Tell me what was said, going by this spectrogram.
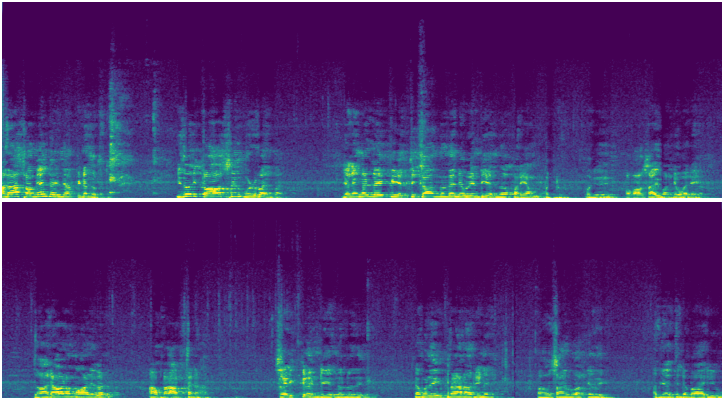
അത് ആ സമയം കഴിഞ്ഞാൽ പിന്നെ നിർത്തും. ഇതൊരു ക്ലാസ് മുഴുവൻ ജനങ്ങളിലേക്ക് എത്തിക്കാവുന്നതിന് വേണ്ടി എന്ന് പറയാൻ പറ്റും. ഒരു ഇപ്പോൾ ബാബുസാഹിബ് പറഞ്ഞ പോലെ ധാരാളം ആളുകൾ ആ പ്രാർത്ഥന ശ്രമിക്കുന്നുണ്ട് എന്നുള്ളത് നമ്മൾ ഇപ്പോഴാണ് അറിയുന്നത് ബാബുസാഹിബ് പറഞ്ഞത് അദ്ദേഹത്തിന്റെ ഭാര്യയും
